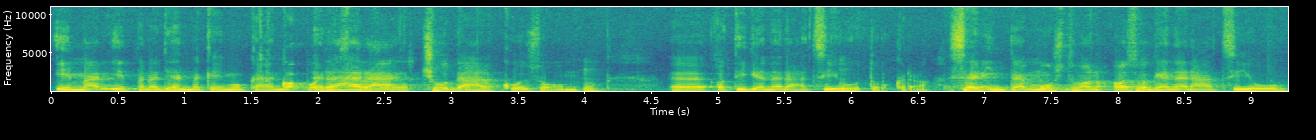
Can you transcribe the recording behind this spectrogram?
én már éppen a gyermekeim okán rá, azért. csodálkozom eh, a ti generációtokra. Szerintem most van az a generáció,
